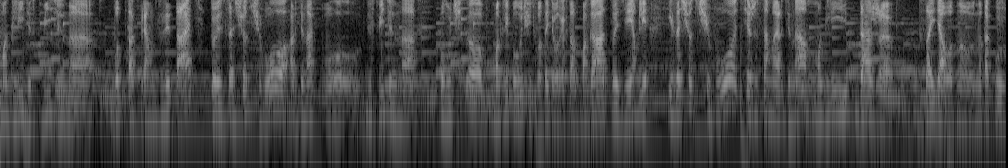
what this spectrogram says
могли действительно вот так прям взлетать, то есть за счет чего ордена о, действительно получ- э, могли получить вот эти вот как раз богатства, земли, и за счет чего те же самые ордена могли даже зайдя вот на, на такую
